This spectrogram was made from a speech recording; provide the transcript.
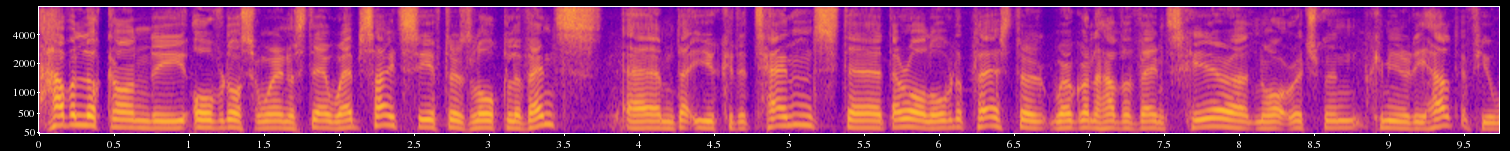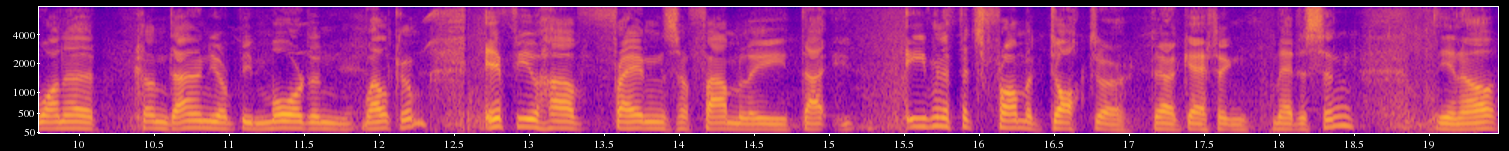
Have a look on the Overdose Awareness Day website, see if there's local events um, that you could attend. They're, they're all over the place. They're, we're going to have events here at North Richmond Community Health. If you want to come down, you'll be more than welcome. If you have friends or family that, even if it's from a doctor, they're getting medicine, you know,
